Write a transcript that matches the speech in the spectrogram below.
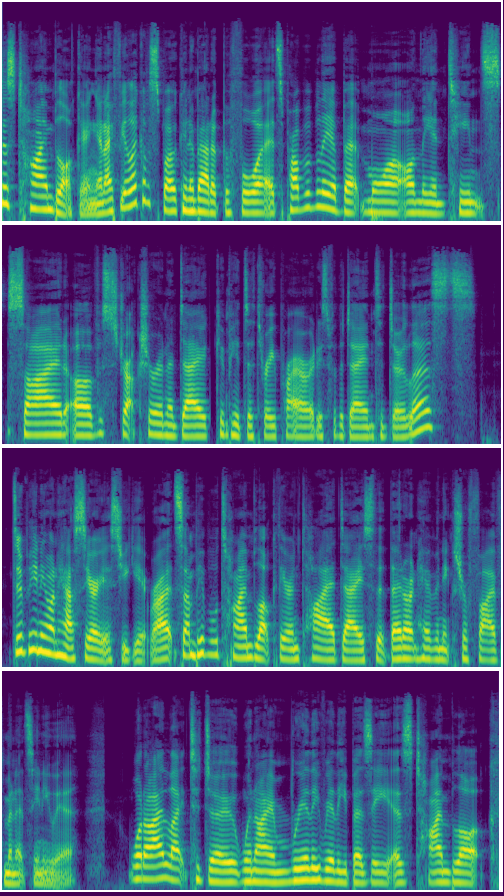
is time blocking, and I feel like I've spoken about it before. It's probably a bit more on the intense side of structure in a day compared to three priorities for the day and to do lists. Depending on how serious you get, right? Some people time block their entire day so that they don't have an extra five minutes anywhere. What I like to do when I am really, really busy is time block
